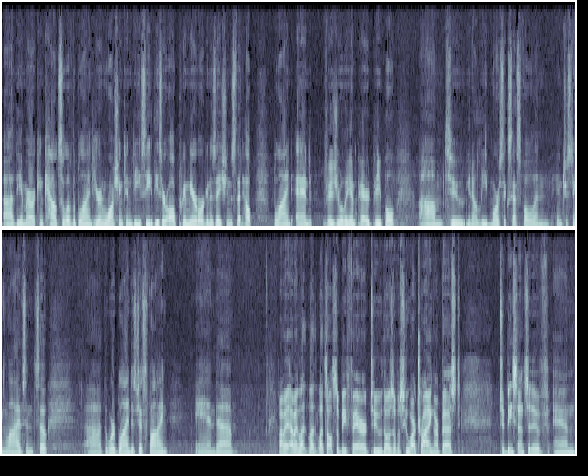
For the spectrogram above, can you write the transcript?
uh, the American Council of the Blind here in Washington, D.C. These are all premier organizations that help blind and visually impaired people um, to, you know, lead more successful and interesting lives. And so, uh, the word blind is just fine. And uh, I mean, I mean, let, let, let's also be fair to those of us who are trying our best to be sensitive, and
